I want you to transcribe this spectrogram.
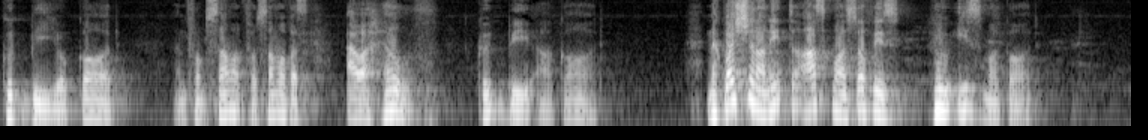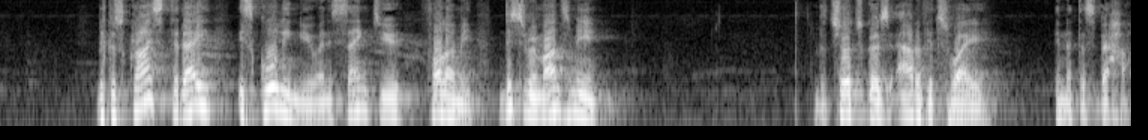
could be your God. And from some, for some of us, our health could be our God. And the question I need to ask myself is, who is my God? Because Christ today is calling you and is saying to you, follow me. This reminds me, the church goes out of its way in the tasbihah.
